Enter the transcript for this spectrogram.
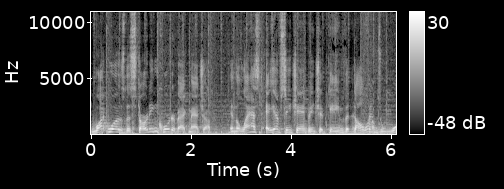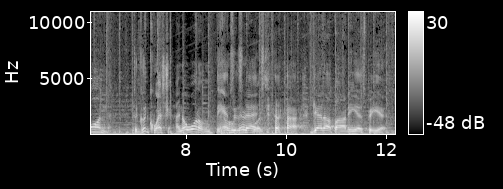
What was the starting quarterback matchup in the last AFC Championship game the Dolphins won? It's a good question. I know one of them. The answer know who answer's theirs next. Get up on ESPN.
